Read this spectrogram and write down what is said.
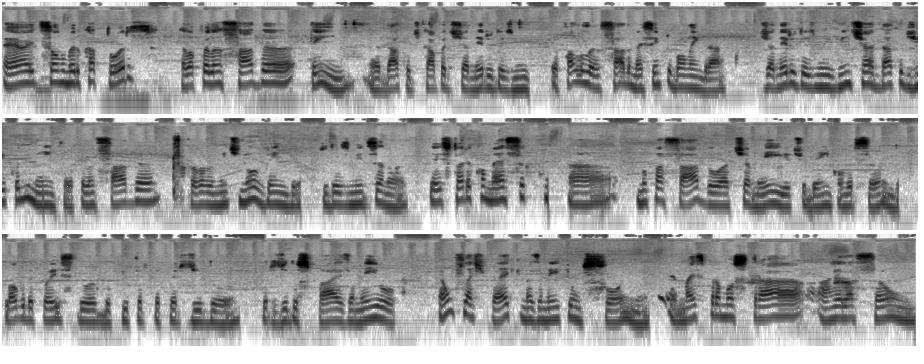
É a edição número 14. Ela foi lançada, tem é, data de capa de janeiro de 2000. Eu falo lançada, mas sempre bom lembrar. Janeiro de 2020 é a data de recolhimento. Ela foi lançada provavelmente em novembro de 2019. E a história começa com, ah, no passado, a Tia May e o Tio Ben conversando. Logo depois do, do Peter ter perdido, perdido os pais. É meio é um flashback, mas é meio que um sonho. É mais para mostrar a relação,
